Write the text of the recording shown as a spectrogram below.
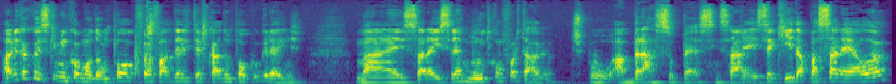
A única coisa que me incomodou um pouco foi o fato dele ter ficado um pouco grande. Mas fora isso, ele é muito confortável. Tipo, abraça o pé, assim, sabe? É esse aqui da passarela,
